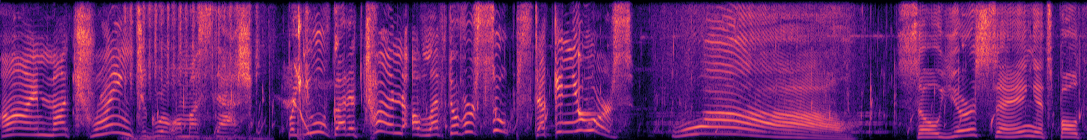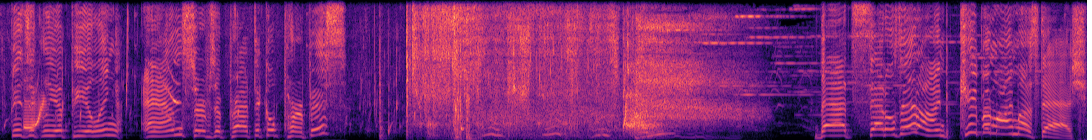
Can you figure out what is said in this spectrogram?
I'm not trying to grow a mustache, but you've got a ton of leftover soup stuck in yours. Wow! So you're saying it's both physically appealing and serves a practical purpose? That settles it. I'm keeping my mustache.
